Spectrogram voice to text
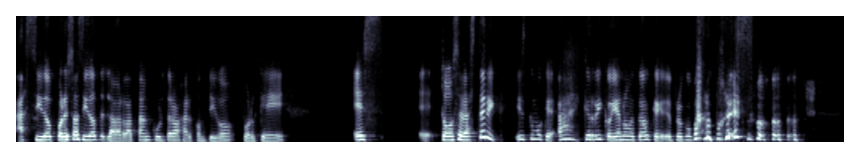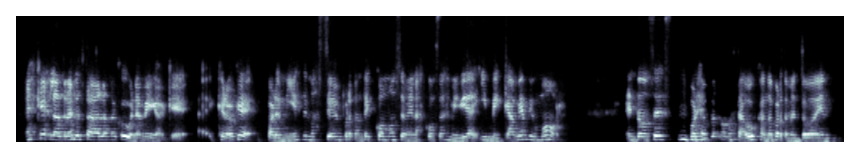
ha sido, por eso ha sido, la verdad, tan cool trabajar contigo, porque es, eh, todo se asteric. Y es como que, ay, qué rico, ya no me tengo que preocupar por eso. Es que la otra vez lo estaba hablando con una amiga que eh, creo que para mí es demasiado importante cómo se ven las cosas en mi vida y me cambia mi humor. Entonces, por ejemplo, cuando estaba buscando apartamento en,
